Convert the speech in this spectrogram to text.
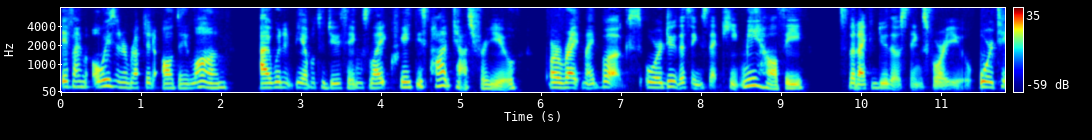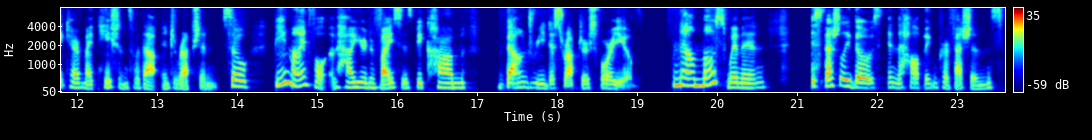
if I'm always interrupted all day long, I wouldn't be able to do things like create these podcasts for you or write my books or do the things that keep me healthy so that I can do those things for you or take care of my patients without interruption. So be mindful of how your devices become boundary disruptors for you. Now, most women, especially those in the helping professions,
